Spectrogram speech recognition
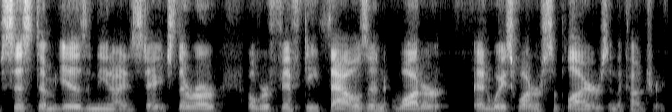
system is in the united states there are over 50000 water and wastewater suppliers in the country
